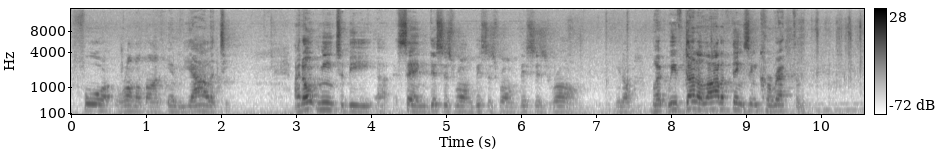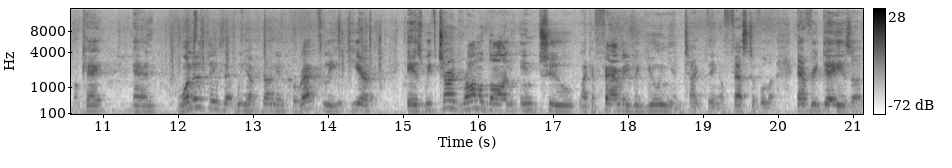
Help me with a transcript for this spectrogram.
for Ramadan in reality. I don't mean to be uh, saying this is wrong, this is wrong, this is wrong, you know, but we've done a lot of things incorrectly, okay? And one of the things that we have done incorrectly here is we've turned Ramadan into like a family reunion type thing, a festival. Uh, every day is a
